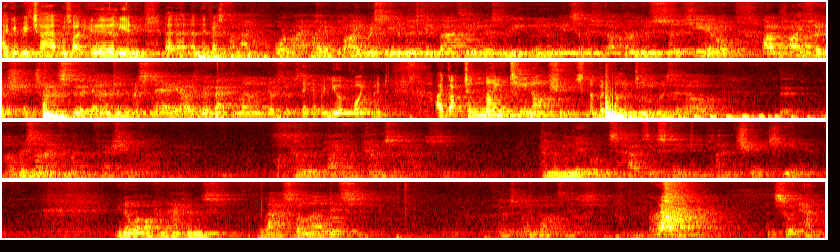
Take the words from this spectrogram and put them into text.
I could retire like early and, uh, and of my life, or I, would apply Bristol University and Bath University, legally looking at some I'll come and do a search here, or I'll apply for a, a, transfer down to the Bristol area. I was going back to London to take up a new appointment. I got to 19 options. Number 19 was that I'll, I'll resign from my professional life. I'll come and apply for a council house. Come and live on this house estate and plant church here. You know what often happens? Last on our list, list. And so it happened.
